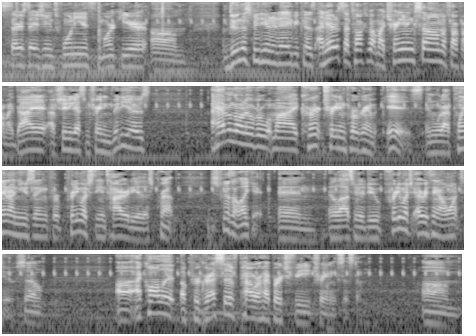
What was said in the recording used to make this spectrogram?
It's Thursday, June 20th. Mark here. Um, I'm doing this video today because I noticed I've talked about my training some, I've talked about my diet, I've shown you guys some training videos. I haven't gone over what my current training program is and what I plan on using for pretty much the entirety of this prep, just because I like it and it allows me to do pretty much everything I want to. So, uh, I call it a progressive power hypertrophy training system. Um,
